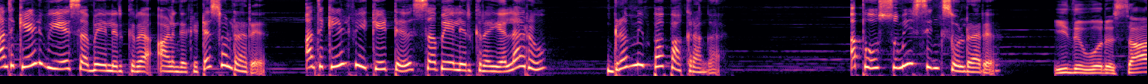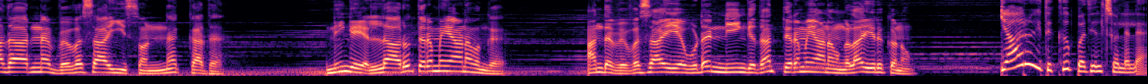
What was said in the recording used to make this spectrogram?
அந்த கேள்வியை சபையில் இருக்கிற ஆளுங்க கிட்ட சொல்றாரு. அந்த கேள்வியை கேட்டு சபையில் இருக்கிற எல்லாரும் பிரமிப்பா பாக்குறாங்க. அப்போ சுமீர் சிங் சொல்றாரு. இது ஒரு சாதாரண விவசாயி சொன்ன கதை. நீங்க எல்லாரும் திறமையானவங்க. அந்த விவசாயியை விட நீங்க தான் திறமையானவங்களா இருக்கணும். யாரும் இதுக்கு பதில் சொல்லல.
